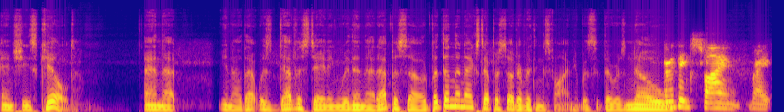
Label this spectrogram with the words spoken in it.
and she's killed. And that you know that was devastating within that episode but then the next episode everything's fine. It was there was no everything's fine right.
